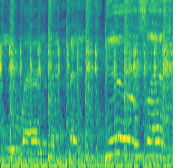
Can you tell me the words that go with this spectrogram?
you wear, you think make you slick.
